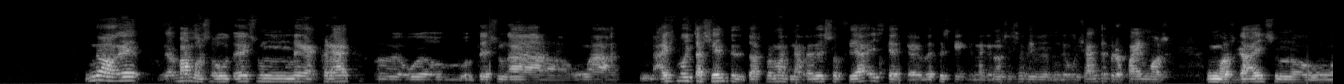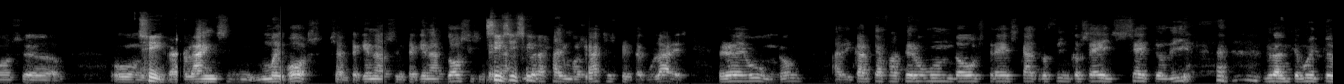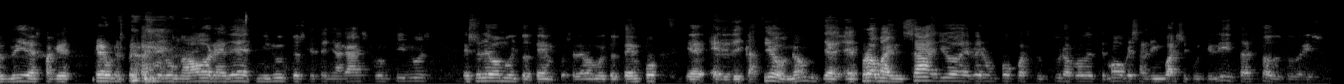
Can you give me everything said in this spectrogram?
No, é, vamos, ou tes un mega crack eh, ou, ou tes unha, unha... Hai moita xente, de todas formas, nas redes sociais que, que veces que, na que non se xa debuxante, pero fai uns, uns guys, unos, unos uh, eh, un sí. lines moi bons, xa en pequenas, en pequenas dosis, en pequenas sí, sí, sí. fai uns gags espectaculares, pero é un, non? a dedicarte a facer un, dous, tres, catro, cinco, seis, sete o día durante moitos días para que crea un espectáculo dunha hora e dez minutos que teña gas continuos eso leva moito tempo, se leva moito tempo e, e dedicación, non? E, e proba ensayo, e ver un pouco a estructura por onde te moves, a linguaxe que utilizas, todo, todo iso.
